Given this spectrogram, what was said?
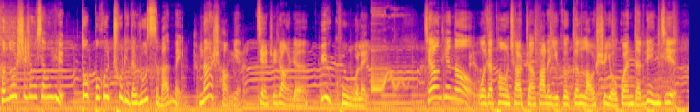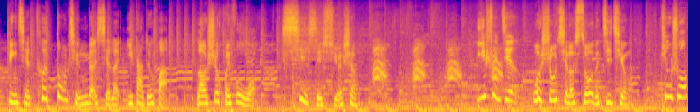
很多师生相遇都不会处理的如此完美，那场面简直让人欲哭无泪。前两天呢，我在朋友圈转发了一个跟老师有关的链接，并且特动情的写了一大堆话。老师回复我：“谢谢学生。”一瞬间，我收起了所有的激情。听说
